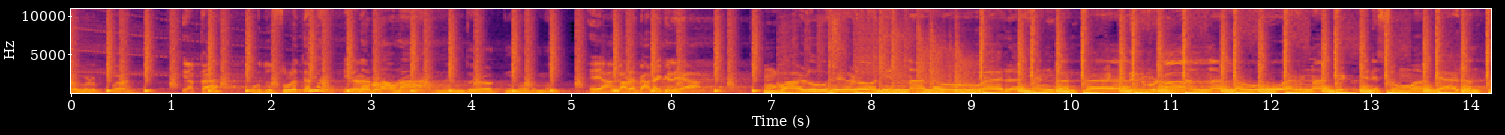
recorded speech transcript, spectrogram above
ಹೇಳ್ಬಿಡಪ್ಪ. ಯಾಕ? ಉರ್ದು ಸುಳತಲ್ಲ ಹೇಳಬೇಡ ಅವನ. ನಿಂದು ಹೇಳ್ತೀನಿ ನೋಡು ಮತ್ತೆ ಏ ಹಂಗಾರ ಬ್ಯಾಡ ಗೆಳೆಯ. ಬಾಳು ಹೇಳು ನಿನ್ನ ಲವ್ವರ ಹೆಂಗಂತ. ಹಾಕಿದೀನಿ ಬಿಡು. ನನ್ನ ಲವ್ವರ್ನ ಬಿಟ್ಟಿನಿ ಸುಮ್ಮ ಬ್ಯಾಡಂತ.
